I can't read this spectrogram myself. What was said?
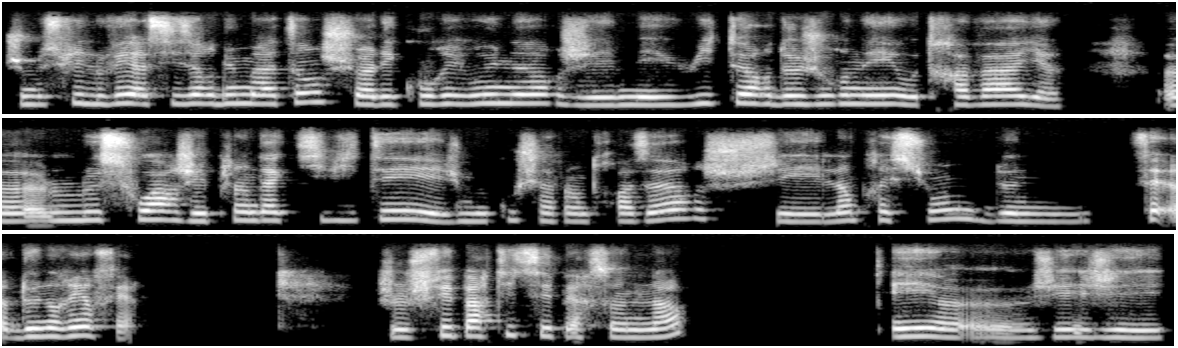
je me suis levée à 6 heures du matin, je suis allée courir une heure, j'ai mes 8 heures de journée au travail, le soir j'ai plein d'activités et je me couche à 23 heures, j'ai l'impression de ne rien faire je, fais partie de ces personnes-là. Et euh, j'ai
